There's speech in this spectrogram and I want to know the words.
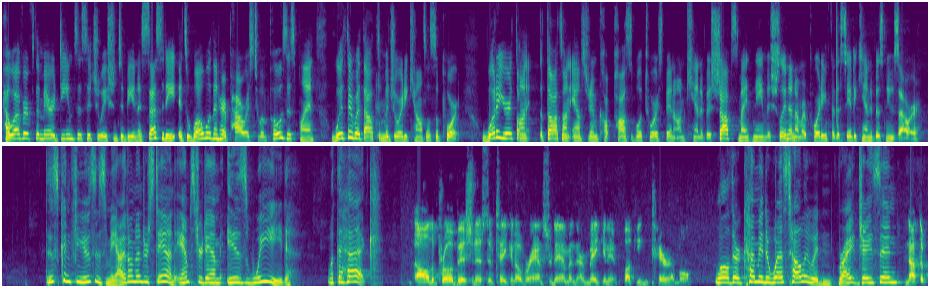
However, if the mayor deems the situation to be a necessity, it's well within her powers to impose this plan with or without the majority council support. What are your thon- thoughts on Amsterdam co- possible tourist ban on cannabis shops? My name is Shalene and I'm reporting for the State of Cannabis News Hour. This confuses me. I don't understand. Amsterdam is weed. What the heck? All the prohibitionists have taken over Amsterdam and they're making it fucking terrible. Well, they're coming to West Hollywood, right, Jason? Not the All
